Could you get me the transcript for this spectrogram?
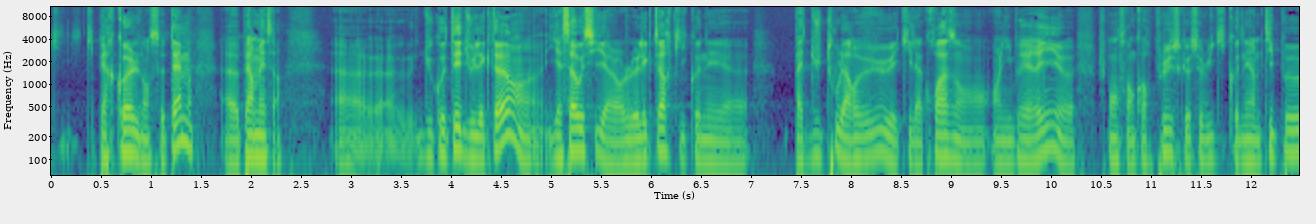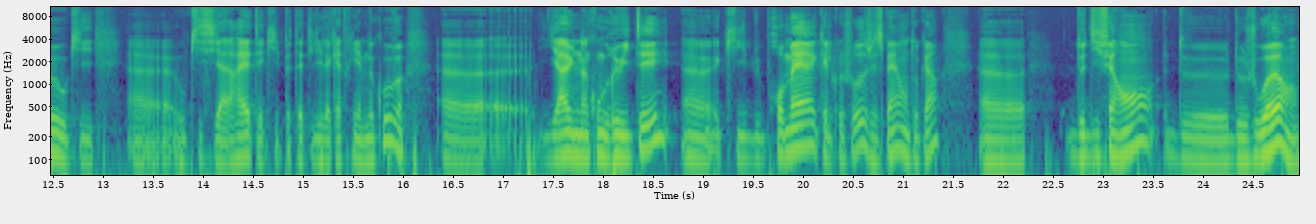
qui, percole dans ce thème, permet ça. du côté du lecteur, il y a ça aussi. Alors le lecteur qui connaît pas du tout la revue et qui la croise en, librairie, euh, je pense encore plus que celui qui connaît un petit peu ou qui, euh, s'y arrête et qui peut-être lit la quatrième de couve, euh, il y a une incongruité qui lui promet quelque chose, j'espère en tout cas, de différent de, de joueurs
